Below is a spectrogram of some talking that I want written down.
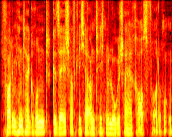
vor dem Hintergrund gesellschaftlicher und technologischer Herausforderungen.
